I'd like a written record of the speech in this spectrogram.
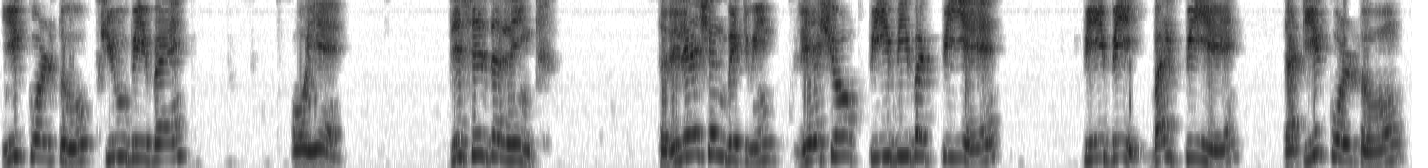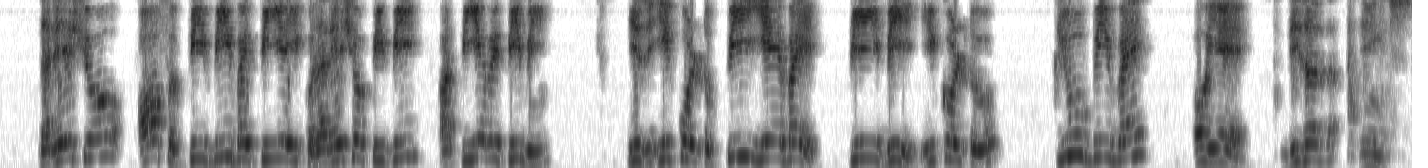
equal to QB by Oh, OA. This is the link. The relation between ratio PB by PA, PB by PA that equal to the ratio of PB by PA equal, the ratio PB or PA by PB is equal to PA by PB equal to QB by oh, OA. These are the things.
